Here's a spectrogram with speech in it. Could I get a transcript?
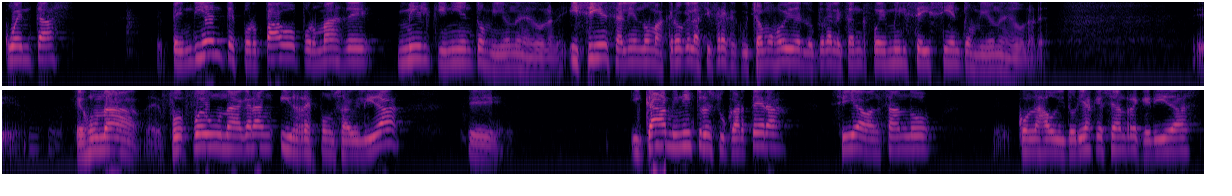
cuentas pendientes por pago por más de 1.500 millones de dólares. Y siguen saliendo más. Creo que la cifra que escuchamos hoy del doctor Alexander fue de 1.600 millones de dólares. Eh, es una, fue, una gran irresponsabilidad eh, y cada ministro en su cartera sigue avanzando eh, con las auditorías que sean requeridas.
